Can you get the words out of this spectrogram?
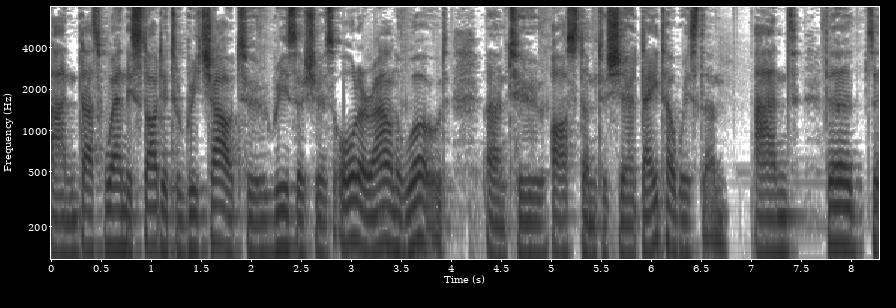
And that's when they started to reach out to researchers all around the world and to ask them to share data with them. And the, the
